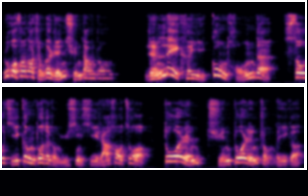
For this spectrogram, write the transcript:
如果放到整个人群当中，人类可以共同的搜集更多的冗余信息，然后做多人群、多人种的一个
